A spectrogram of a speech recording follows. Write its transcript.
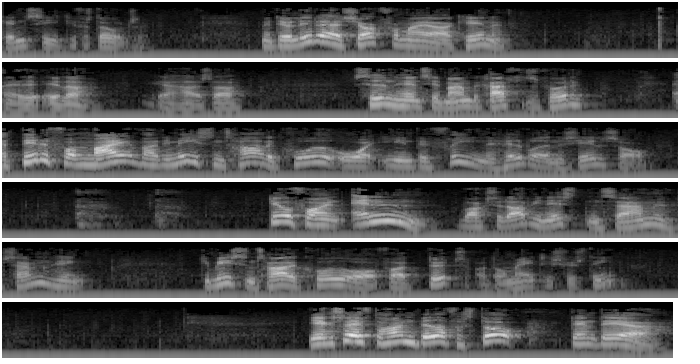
gensidig forståelse. Men det er jo lidt af et chok for mig at erkende, øh, eller jeg har så sidenhen set mange bekræftelser på det, at dette for mig var de mest centrale kodeord i en befriende, helbredende sjælesorg. Det var for en anden, vokset op i næsten samme sammenhæng, de mest centrale kodeord for et dødt og dramatisk system. Jeg kan så efterhånden bedre forstå den der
